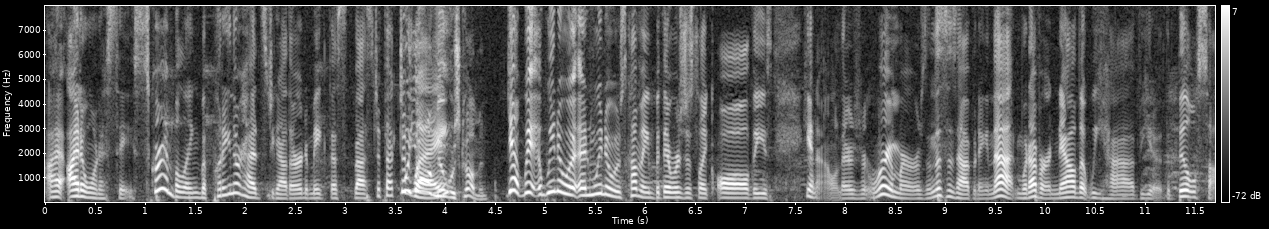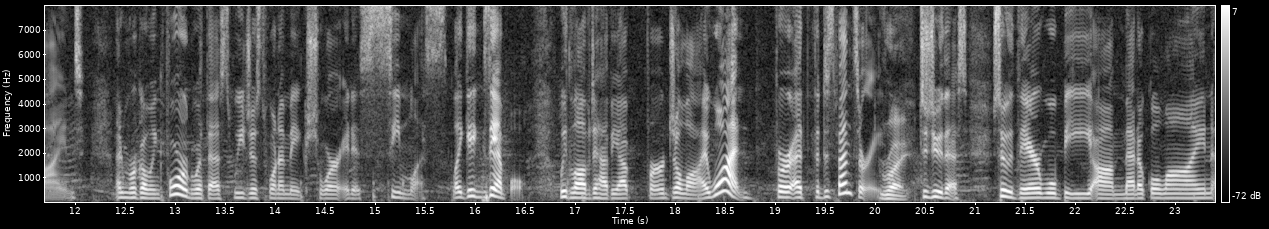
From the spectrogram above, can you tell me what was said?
I, I don't want to say scrambling, but putting their heads together to make this the best effective Well, way. y'all knew it was coming. Yeah, we, we knew it, and we knew it was coming, but there was just like all these, you know, there's rumors, and this is happening, and that, and whatever. Now that we have, you know, the bill signed, and we're going forward with this, we just want to make sure it is seamless. Like example, we'd love to have you up for July one for at the dispensary, Right. To do this, so there will be um, medical line,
